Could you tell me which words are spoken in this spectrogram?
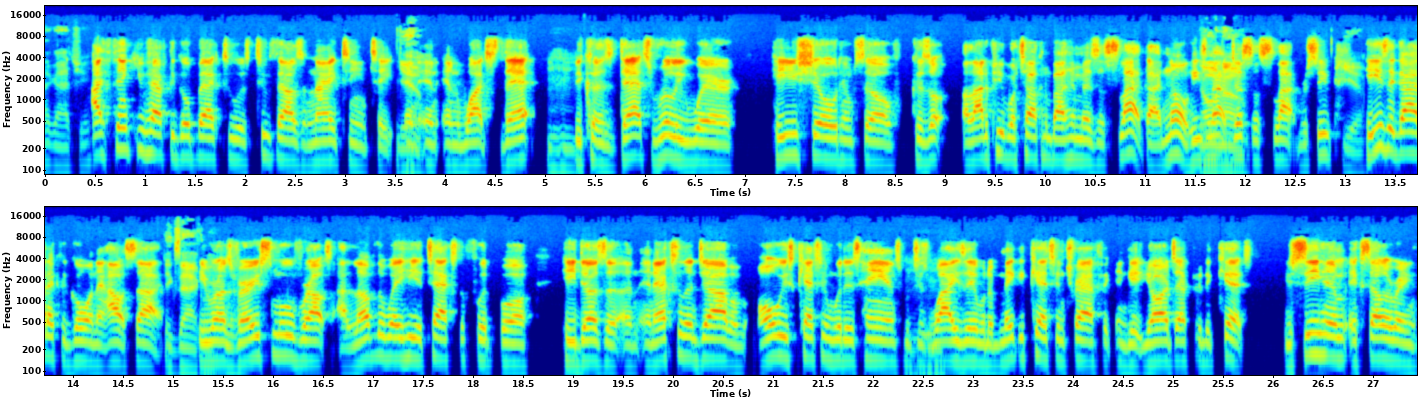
I got you. I think you have to go back to his 2019 tape and, Yeah. and, and watch that Mhm. because that's really where he showed himself. Because a, a lot of people are talking about him as a slot guy. No, he's Oh, not no. just a slot receiver. Yeah. He's a guy that could go on the outside. Exactly. He runs very smooth routes. I love the way he attacks the football. He does a, an, an excellent job of always catching with his hands, which is Mhm. why he's able to make a catch in traffic and get yards after the catch. You see him accelerating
